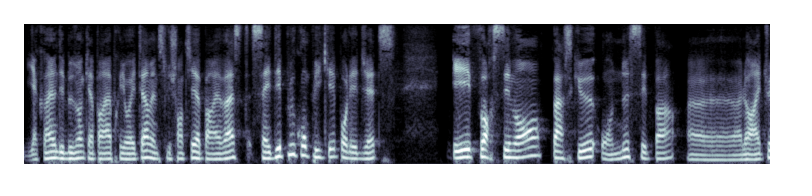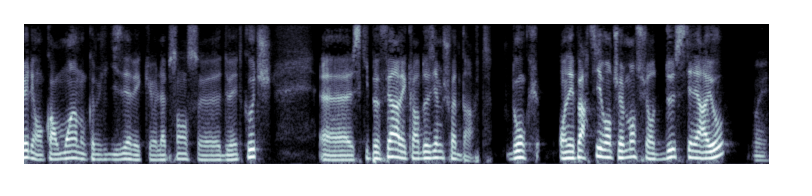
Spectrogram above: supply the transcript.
il y a quand même des besoins qui apparaissent prioritaires, même si le chantier apparaît vaste. Ça a été plus compliqué pour les Jets. Et forcément, parce que on ne sait pas euh, à l'heure actuelle et encore moins, donc comme je le disais avec euh, l'absence euh, de head coach, euh, ce qu'ils peuvent faire avec leur deuxième choix de draft. Donc, on est parti éventuellement sur deux scénarios. Oui.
